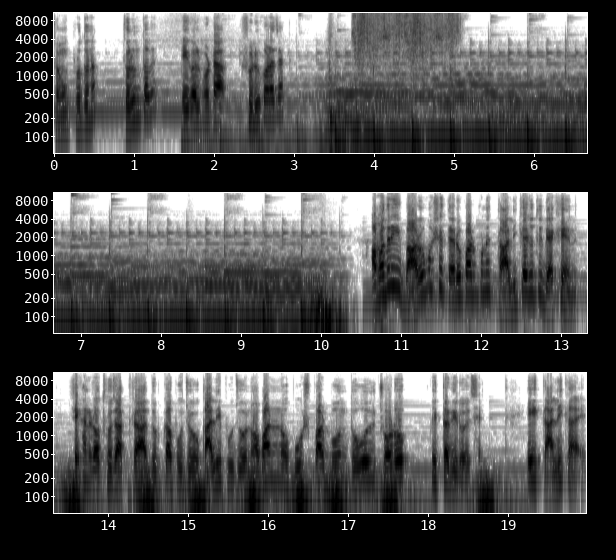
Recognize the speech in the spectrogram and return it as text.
চমকপ্রদ না? চলুন তবে, এই গল্পটা শুরু করা যাক। আমাদের এই বারো মাসে তেরো পার্বণের তালিকা যদি দেখেন সেখানে রথযাত্রা, দুর্গাপুজো কালী পুজো নবান্ন পৌষ পার্বণ দোল, চড়ক ইত্যাদি রয়েছে। এই তালিকায়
